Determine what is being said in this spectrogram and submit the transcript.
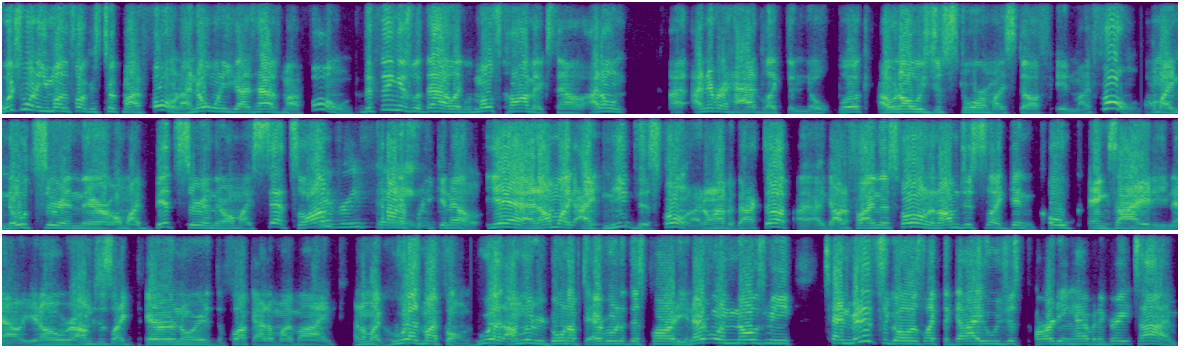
which one of you motherfuckers took my phone? I know one of you guys has my phone. The thing is with that, like with most comics now, I don't. I, I never had like the notebook. I would always just store my stuff in my phone. All my notes are in there. All my bits are in there. All my sets. So I'm kind of freaking out. Yeah, and I'm like, I need this phone. I don't have it backed up. I, I gotta find this phone, and I'm just like getting coke anxiety now, you know, where I'm just like paranoid the fuck out of my mind, and I'm like, who has my phone? Who? Has, I'm literally going up to everyone at this party, and everyone knows me ten minutes ago as like the guy who was just partying, having a great time,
